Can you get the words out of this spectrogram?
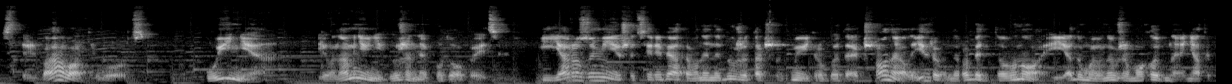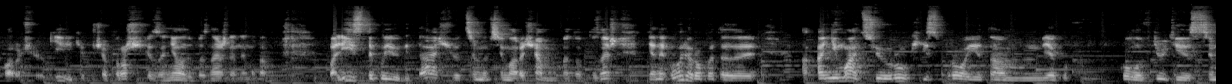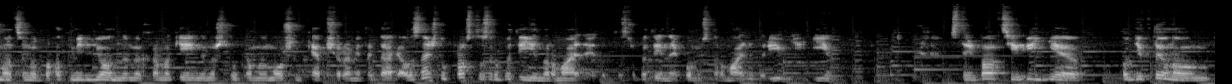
Стрільба в Outer хуйня, і вона мені в ній дуже не подобається. І я розумію, що ці ребята вони не дуже так, що вміють робити екшони, але ігри вони роблять давно. І я думаю, вони вже могли б найняти пару чоловіків, які хоча б трошки зайнялися би знаєш, ними там балістикою, віддачею, цими всіма речами. Тобто, знаєш, я не говорю робити анімацію рук і зброї, там як Call of Duty з цими цими багатомільйонними хромакейними штуками, motion capture і так далі. Але знаєш, ну просто зробити її нормальною, тобто зробити її на якомусь нормальному рівні. І стрільба в цій грі є об'єктивно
